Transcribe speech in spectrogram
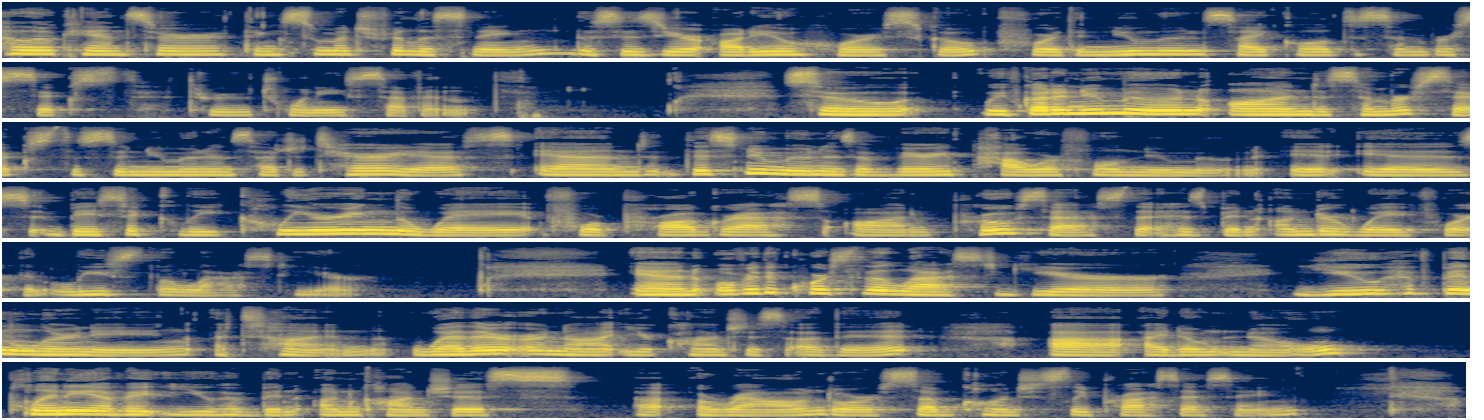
Hello, Cancer. Thanks so much for listening. This is your audio horoscope for the new moon cycle, December 6th through 27th. So, we've got a new moon on December 6th. This is a new moon in Sagittarius, and this new moon is a very powerful new moon. It is basically clearing the way for progress on process that has been underway for at least the last year. And over the course of the last year, you have been learning a ton, whether or not you're conscious of it. Uh, I don't know. Plenty of it you have been unconscious uh, around or subconsciously processing.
